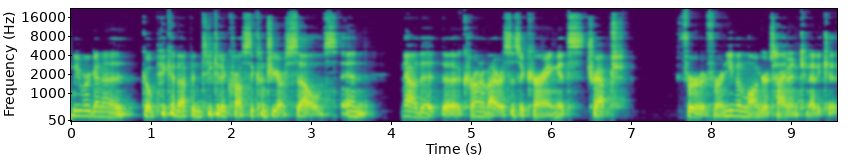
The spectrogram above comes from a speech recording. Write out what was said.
we were going to go pick it up and take it across the country ourselves. And now that the coronavirus is occurring, it's trapped for, for an even longer time in Connecticut.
